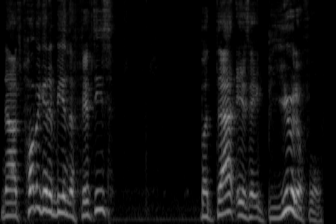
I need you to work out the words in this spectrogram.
Now it's probably going to be in the 50s. But that is a beautiful,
